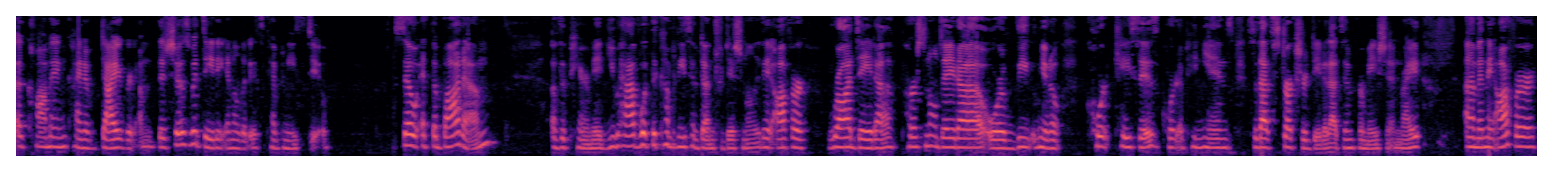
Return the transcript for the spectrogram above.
a common kind of diagram that shows what data analytics companies do. So at the bottom of the pyramid, you have what the companies have done traditionally. They offer raw data, personal data, or you know court cases, court opinions. So that's structured data, that's information, right? Um, and they offer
